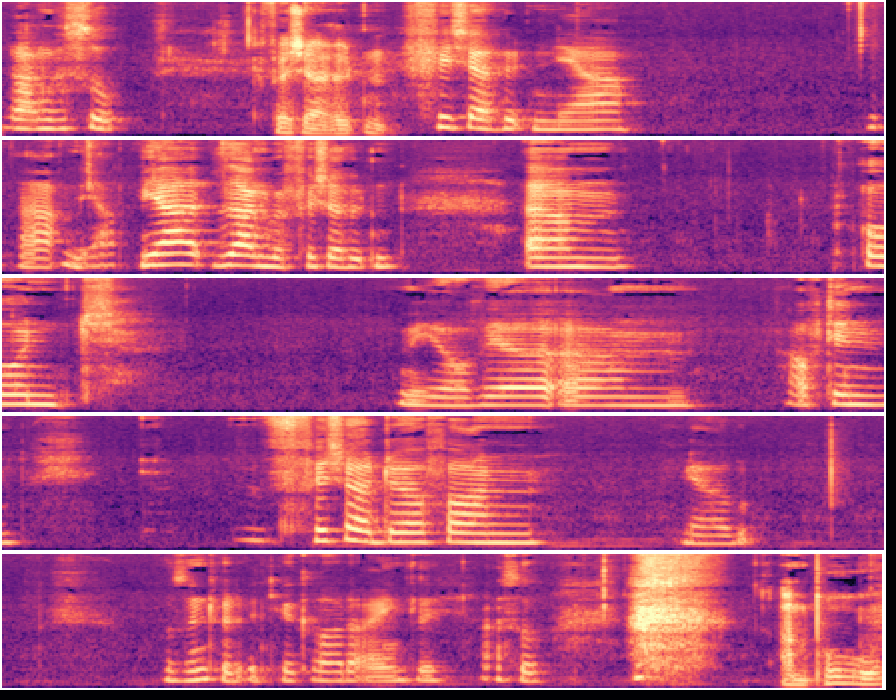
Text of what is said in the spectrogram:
Sagen wir es so. Fischerhütten. Fischerhütten, ja. Ja, ja, ja sagen wir Fischerhütten. Ähm, und ja, wir ähm, auf den Fischerdörfern, ja, wo sind wir denn hier gerade eigentlich? Achso. Am Po.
